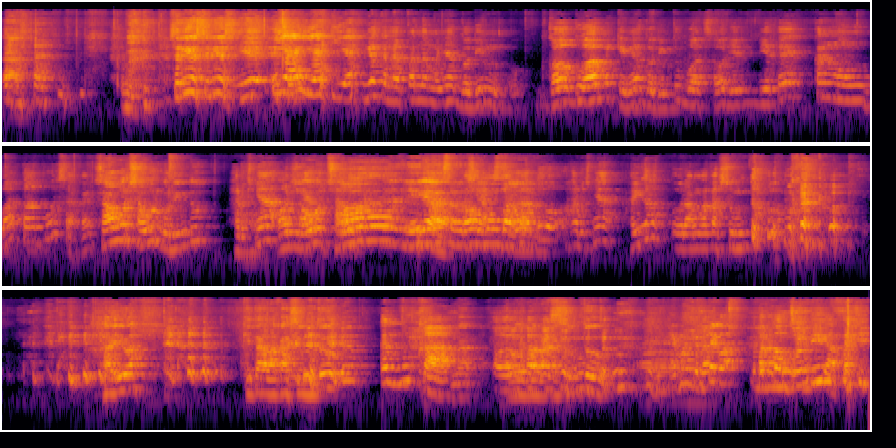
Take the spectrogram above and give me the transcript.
Ah. serius serius iya Iya iya iya. Enggak kenapa namanya Godin? Kalau gua mikirnya Godin tuh buat sahur jadi dia teh kan mau batal puasa kan? sahur sahur Godin tuh Harusnya Oh, sahur Oh, iya, iya. Mau batal tuh harusnya ayo orang lakas sungtu bukan kita lakas suntu. Kan buka. nah Orang kalau lakas suntu. Emang kita kok penemu Godin siapa? sih?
